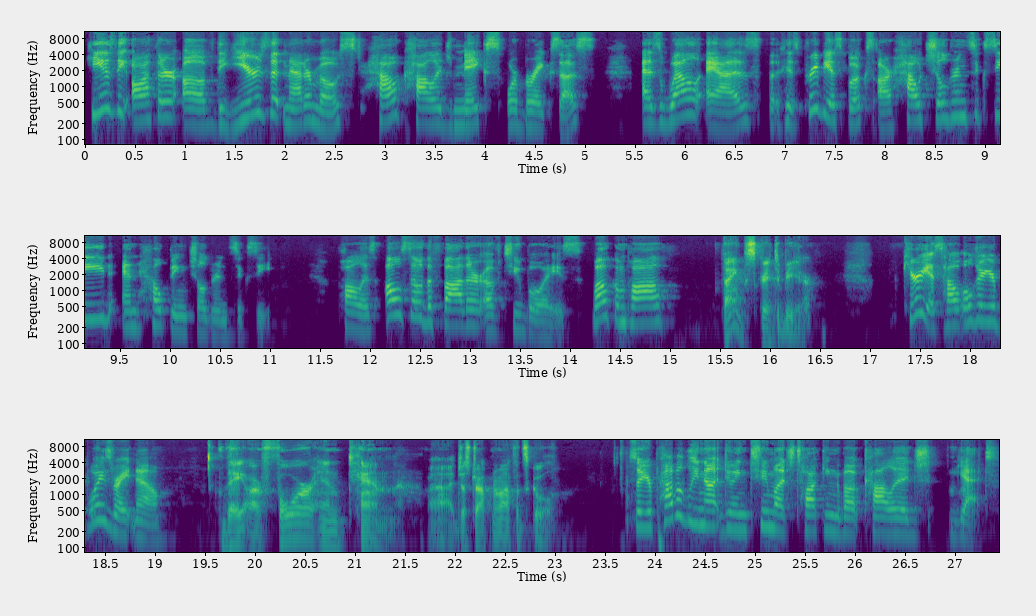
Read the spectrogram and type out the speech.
He is the author of The Years That Matter Most How College Makes or Breaks Us, as well as his previous books are How Children Succeed and Helping Children Succeed. Paul is also the father of two boys. Welcome, Paul. Thanks. Great to be here. Curious, how old are your boys right now? They are four and 10. Uh, I just dropped them off at school. So you're probably not doing too much talking about college yet.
